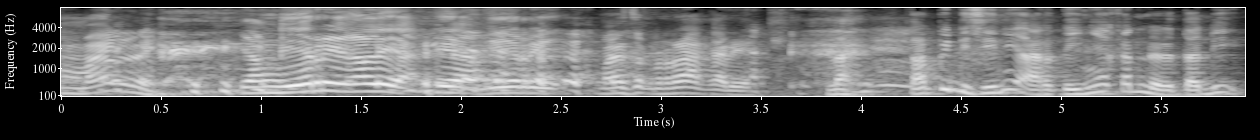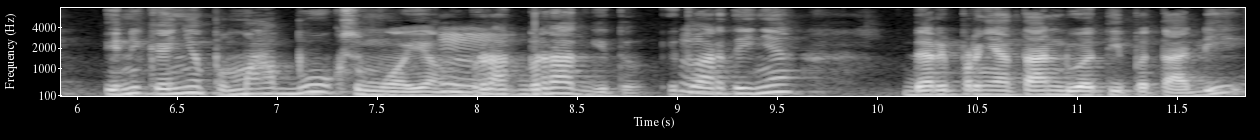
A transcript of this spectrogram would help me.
yang mana? Yang kiri kali ya? Iya kiri, masuk neraka dia. Nah, tapi di sini artinya kan dari tadi ini kayaknya pemabuk semua yang Hmm. berat-berat gitu. Itu artinya dari pernyataan dua tipe tadi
